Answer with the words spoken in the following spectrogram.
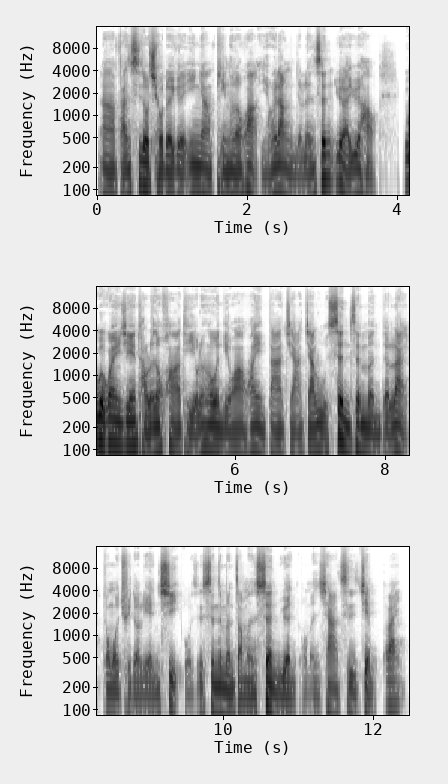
那凡事都求得一个阴阳平衡的话，也会让你的人生越来越好。如果关于今天讨论的话题有任何问题的话，欢迎大家加入圣真门的 line 跟我取得联系。我是圣真门掌门圣元，我们下次见，拜拜。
